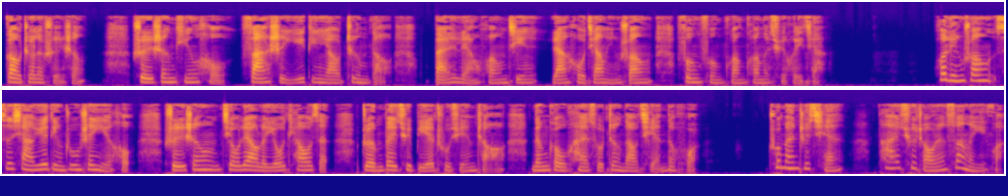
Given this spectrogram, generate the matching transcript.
告知了水生。水生听后发誓一定要挣到百两黄金，然后将凌霜风风光光的娶回家。和凌霜私下约定终身以后，水生就撂了油条子，准备去别处寻找能够快速挣到钱的活。出门之前，他还去找人算了一卦，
